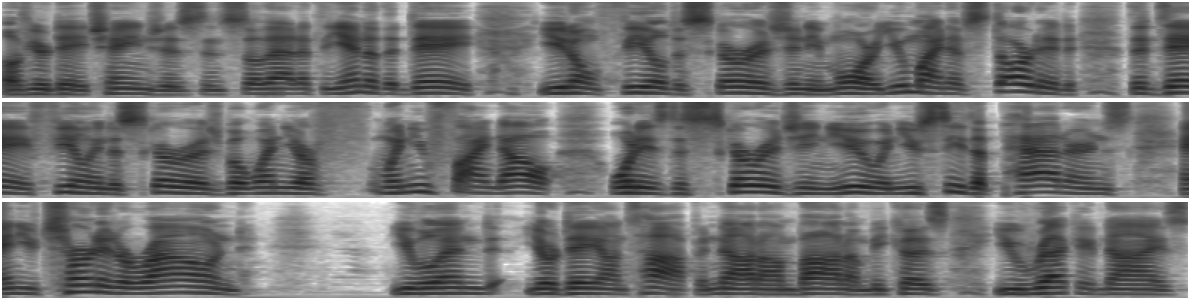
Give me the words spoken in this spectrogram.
of your day changes. And so that at the end of the day, you don't feel discouraged anymore. You might have started the day feeling discouraged, but when, you're, when you find out what is discouraging you and you see the patterns and you turn it around, you will end your day on top and not on bottom because you recognize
